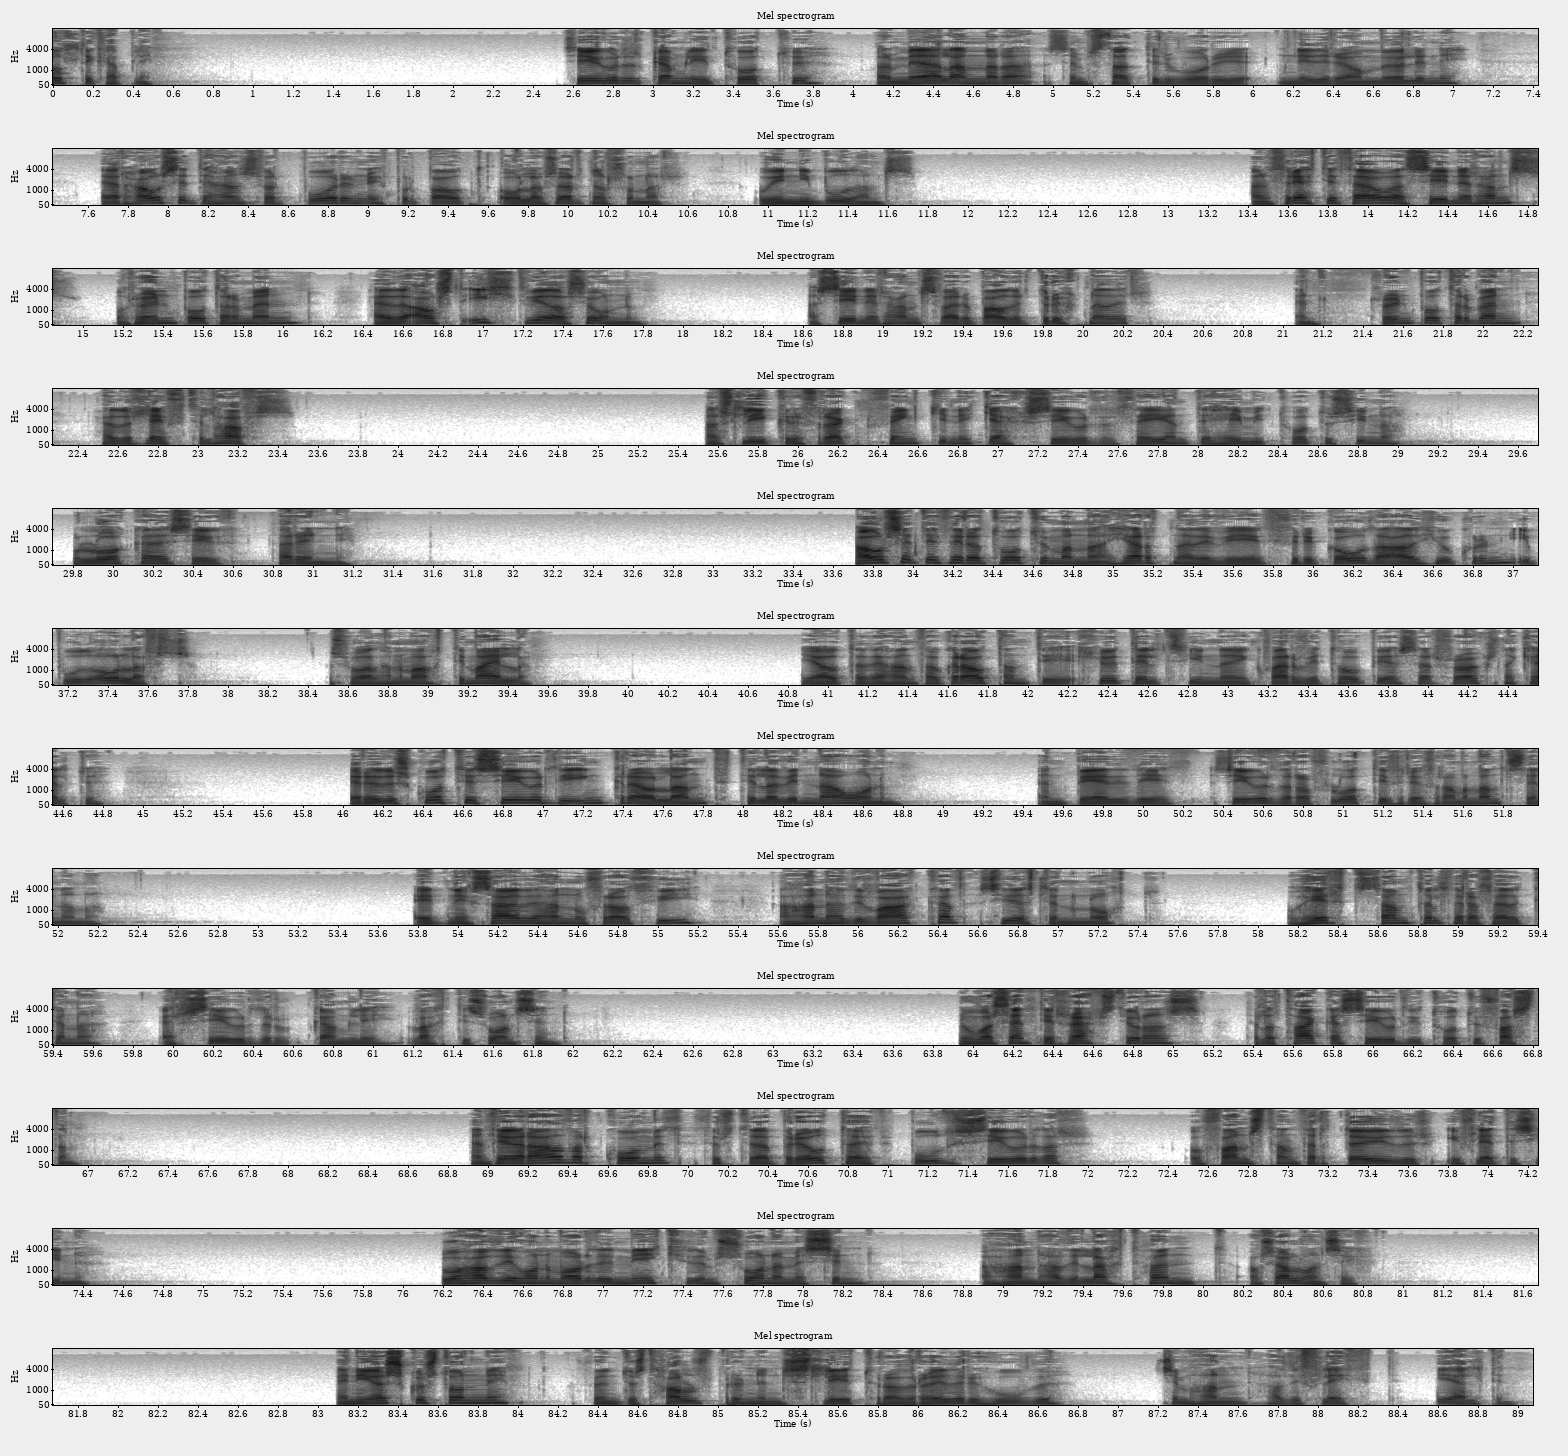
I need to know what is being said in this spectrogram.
Tóltikabli Sigurður gamli í tótu var meðal annara sem stattir voru niðri á mölinni þegar háseti hans var borin upp úr bát Ólafs Örnálssonar og inn í búð hans. Hann þretti þá að sinir hans og raunbótarmenn hefðu ást ílt við á sjónum, að sinir hans væru báðir druknaðir en raunbótarmenn hefðu hleyft til hafs. Að slíkri fregn fenginni gekk Sigurður þegjandi heim í tótu sína og lokaði sig þar inni. Ásetti þeirra tótumanna hjarnaði við fyrir góða aðhjúgrun í búð Ólafs, svo að hann mátti mæla. Játaði hann þá grátandi hluteilt sína í kvarfi Tóbiasar frá Öksnakeldu. Þeir hefðu skotið Sigurði yngra á land til að vinna á honum, en beðiði Sigurðar á floti fyrir fram að landsteinana. Einnig sagði hann nú frá því að hann hefði vakað síðastleina nótt og heyrt samtal þeirra feðgana er Sigurdur gamli vakti svonsinn. Nú var sendir hreppstjórans til að taka Sigurd í tótu fastan. En þegar að var komið þurfti að brjóta upp búð Sigurdar og fannst hann þar dauður í fleti sínu. Svo hafði honum orðið mikið um svona missin að hann hafði lagt hönd á sjálfan sig. En í öskustónni fundust halfbrunnin slitur af rauðri húfu sem hann hafði fleikt í eldin.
